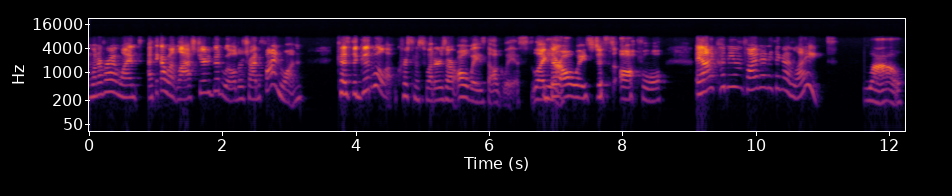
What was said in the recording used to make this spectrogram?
whenever I went, I think I went last year to Goodwill to try to find one. Because the Goodwill Christmas sweaters are always the ugliest. Like they're always just awful. And I couldn't even find anything I liked. Wow.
